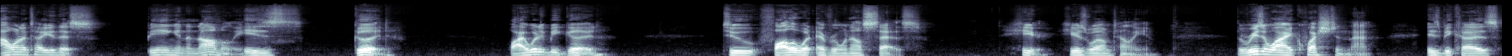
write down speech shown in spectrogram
I want to tell you this being an anomaly is good. Why would it be good to follow what everyone else says? Here, here's what I'm telling you. The reason why I question that is because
